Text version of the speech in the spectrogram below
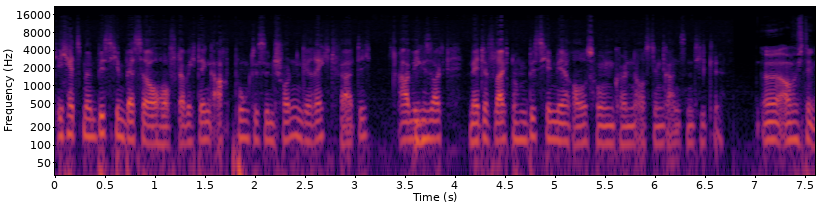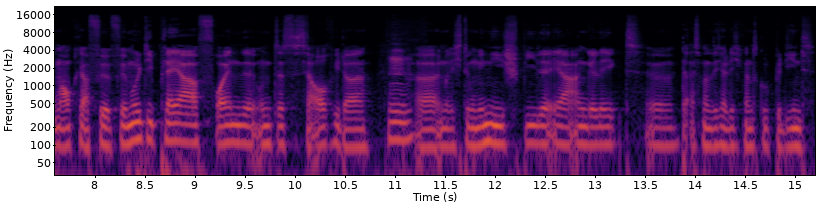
ich hätte es mir ein bisschen besser erhofft, aber ich denke, acht Punkte sind schon gerechtfertigt. Aber wie mhm. gesagt, man hätte vielleicht noch ein bisschen mehr rausholen können aus dem ganzen Titel. Äh, aber ich denke mal auch ja für, für Multiplayer-Freunde und das ist ja auch wieder hm. äh, in Richtung Minispiele eher angelegt. Äh, da ist man sicherlich ganz gut bedient.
